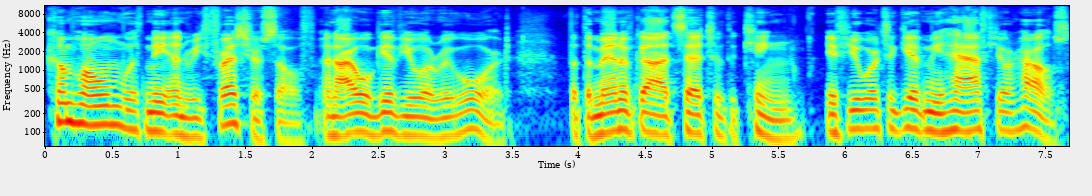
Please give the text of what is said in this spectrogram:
Come home with me and refresh yourself, and I will give you a reward. But the man of God said to the king, If you were to give me half your house,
